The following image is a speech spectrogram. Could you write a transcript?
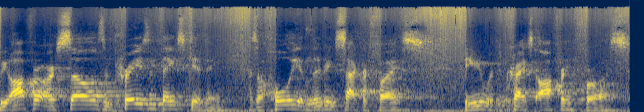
we offer ourselves in praise and thanksgiving as a holy and living sacrifice in union with Christ offering for us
